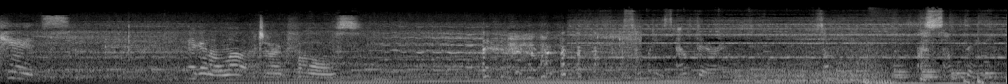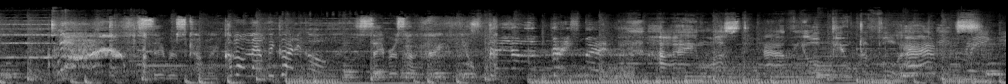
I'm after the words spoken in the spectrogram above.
kids. They're gonna love Dark Falls. Somebody's out there. Somebody. Or something. Saber's coming. Come on, man, we gotta go. Saber's hungry. Stay out of the basement! I must have your beautiful hands.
